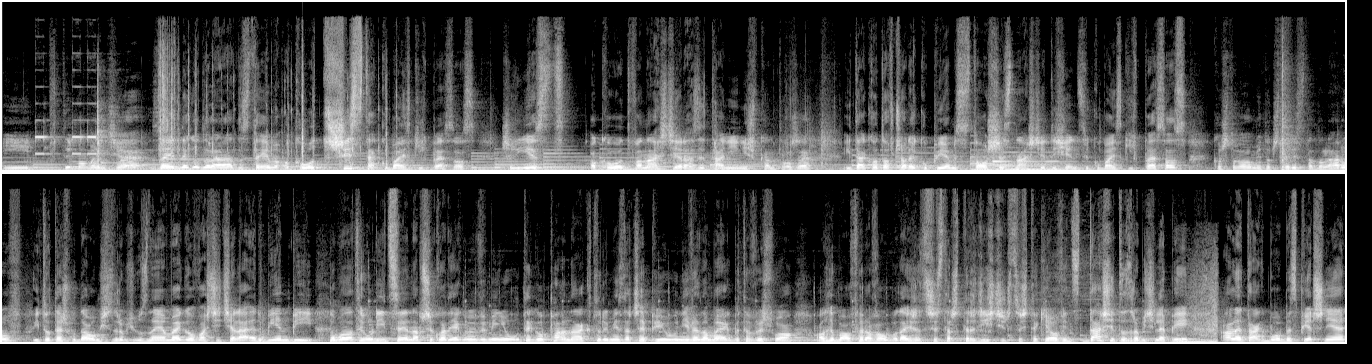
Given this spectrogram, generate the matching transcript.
i w tym momencie za jednego dolara dostajemy około 300 kubańskich pesos, czyli jest około 12 razy taniej niż w kantorze. I tak oto wczoraj kupiłem 116 tysięcy kubańskich pesos, kosztowało mnie to 400 dolarów i to też udało mi się zrobić u znajomego właściciela Airbnb. No bo na tej ulicy, na przykład jakbym wymienił tego pana, który mnie zaczepił, nie wiadomo jakby to wyszło. On chyba oferował bodajże 340 czy coś takiego, więc da się to zrobić lepiej, ale tak było bezpiecznie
